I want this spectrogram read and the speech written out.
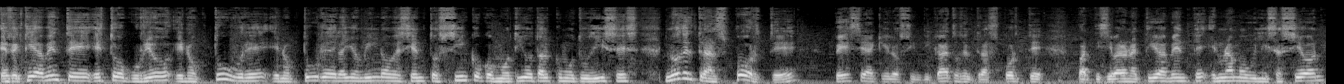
Efectivamente, esto ocurrió en octubre, en octubre del año 1905, con motivo, tal como tú dices, no del transporte, pese a que los sindicatos del transporte participaron activamente en una movilización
